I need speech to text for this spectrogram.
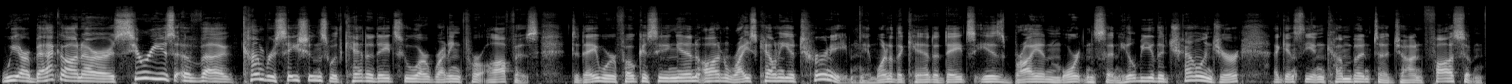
We are back on our series of uh, conversations with candidates who are running for office. Today we're focusing in on Rice County Attorney, and one of the candidates is Brian Mortenson. He'll be the challenger against the incumbent uh, John Fossum.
